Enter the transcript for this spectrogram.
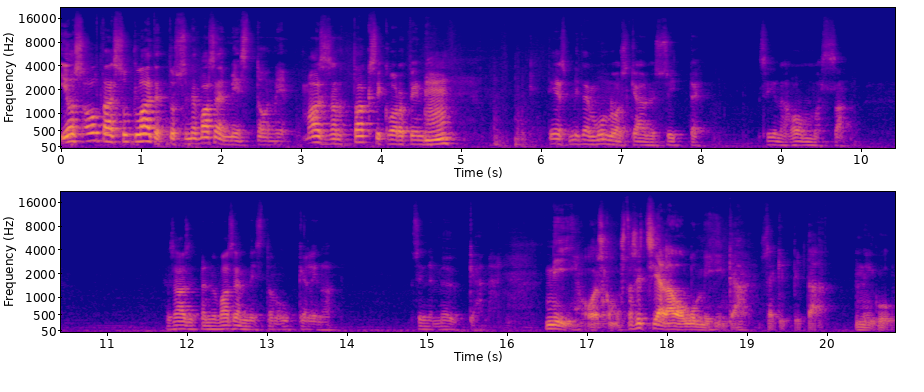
Jos oltais sut laitettu sinne vasemmistoon, niin mä olisin saanut taksikortin. Mm. Ties miten mun olisi käynyt sitten siinä hommassa. Ja sä olisit mennyt vasemmiston ukkelina sinne möykkäämään. Niin, olisiko musta sit siellä ollut mihinkään. Sekin pitää. Niin kuin...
